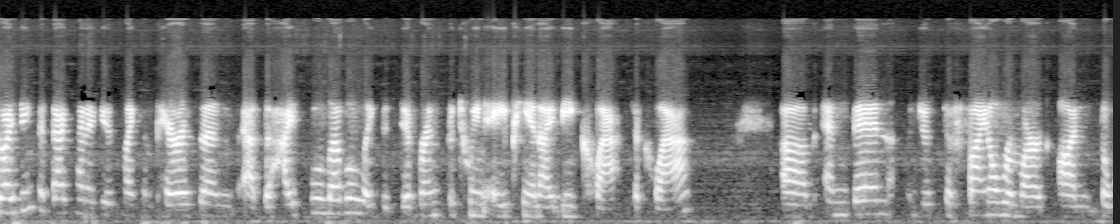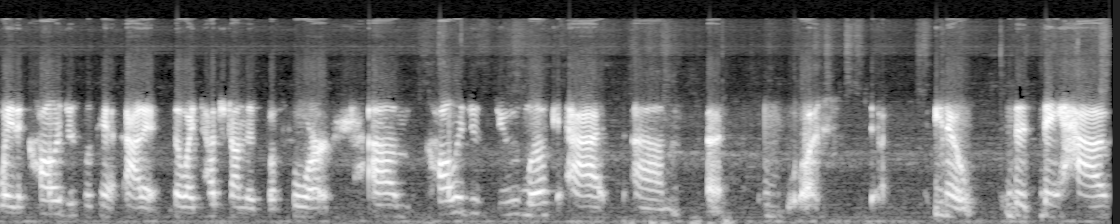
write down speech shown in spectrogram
so I think that that kind of gives my comparison at the high school level, like the difference between AP and IB class to class. Um, and then just a final remark on the way that colleges look at, at it, though I touched on this before. Um, colleges do look at, um, uh, you know, that they have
